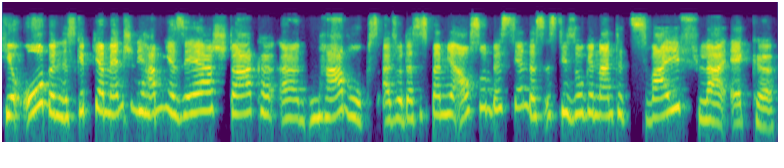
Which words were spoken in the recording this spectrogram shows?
Hier oben, es gibt ja Menschen, die haben hier sehr starke äh, Haarwuchs. Also das ist bei mir auch so ein bisschen, das ist die sogenannte Zweiflerecke.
